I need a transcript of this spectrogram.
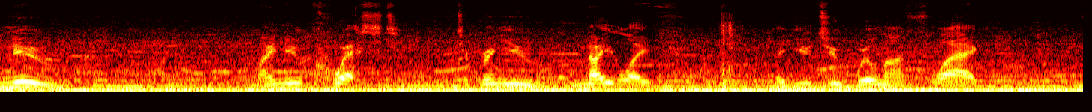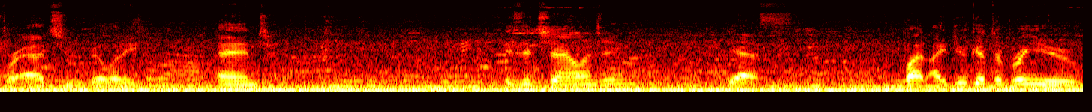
new, my new quest to bring you nightlife that YouTube will not flag for ad suitability. And is it challenging? Yes. But I do get to bring you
